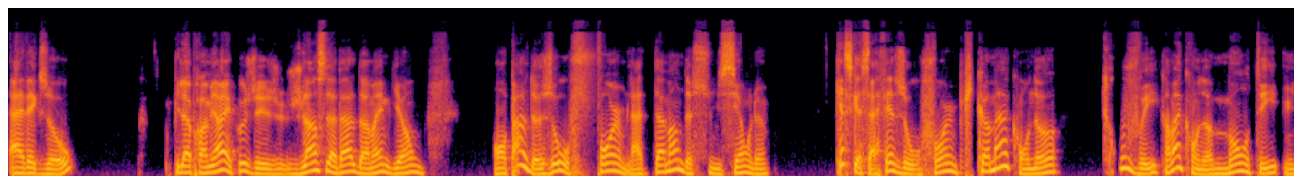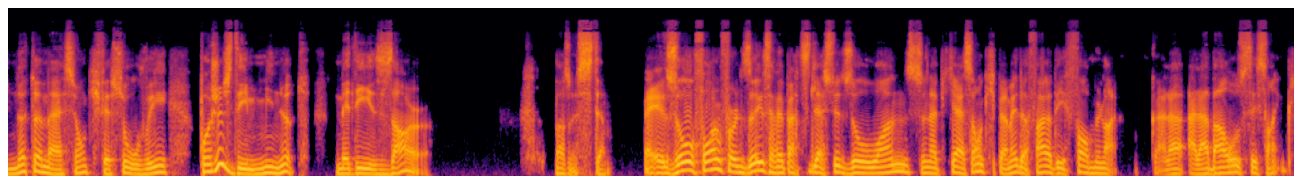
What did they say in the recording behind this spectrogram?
avec Zoho. Puis la première, écoute, je, lance le bal de même, Guillaume. On parle de Form, la demande de soumission. Qu'est-ce que ça fait Form? Puis comment qu'on a trouvé, comment qu'on a monté une automation qui fait sauver pas juste des minutes, mais des heures dans un système. Ben, Zooform, il faut le dire, ça fait partie de la suite Zoo One. C'est une application qui permet de faire des formulaires. À la, à la base, c'est simple.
